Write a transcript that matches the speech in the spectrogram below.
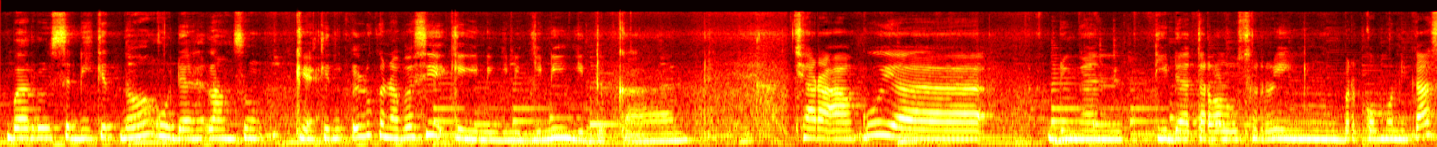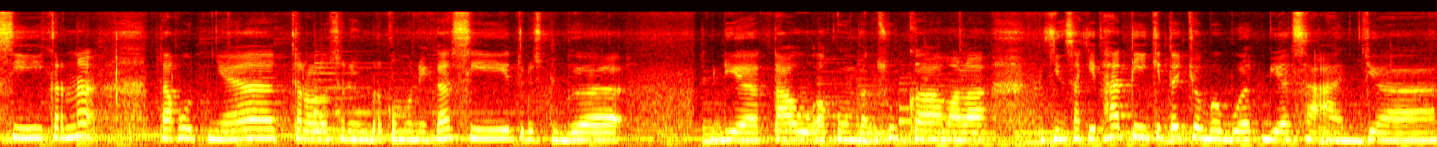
baru sedikit doang udah langsung kayak lu kenapa sih kayak gini gini gini gitu kan cara aku ya dengan tidak terlalu sering berkomunikasi karena takutnya terlalu sering berkomunikasi terus juga dia tahu aku nggak suka malah bikin sakit hati. Kita coba buat biasa aja.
